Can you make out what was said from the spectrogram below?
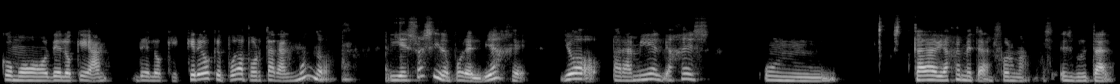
como de lo que, de lo que creo que puedo aportar al mundo. Y eso ha sido por el viaje. Yo, para mí, el viaje es un... Cada viaje me transforma, es, brutal.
